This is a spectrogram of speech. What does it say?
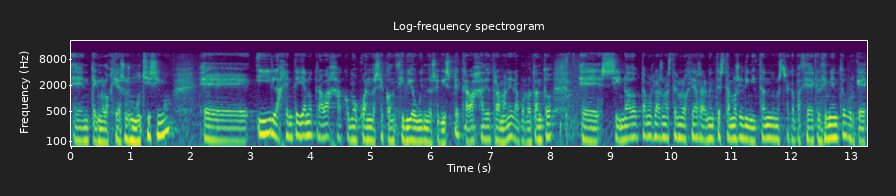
en tecnología eso es muchísimo, y la gente ya no trabaja como cuando se concibió Windows XP, trabaja de otra manera, por lo tanto, si no adoptamos las nuevas tecnologías, realmente estamos limitando nuestra capacidad de crecimiento porque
